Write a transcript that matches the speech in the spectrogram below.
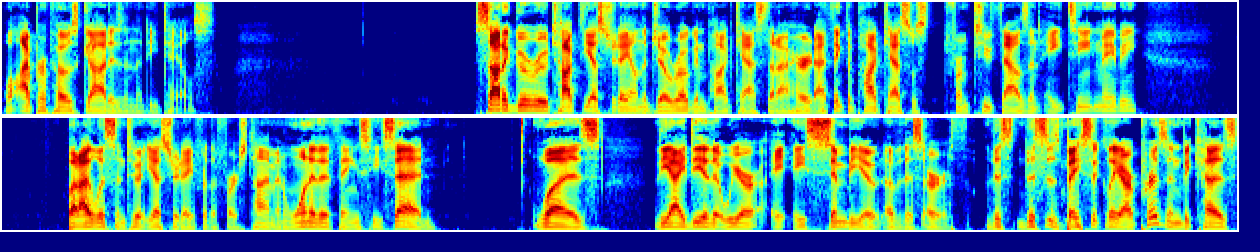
Well, I propose God is in the details. Sadhguru talked yesterday on the Joe Rogan podcast that I heard. I think the podcast was from 2018, maybe but I listened to it yesterday for the first time. And one of the things he said was the idea that we are a, a symbiote of this earth. This this is basically our prison because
